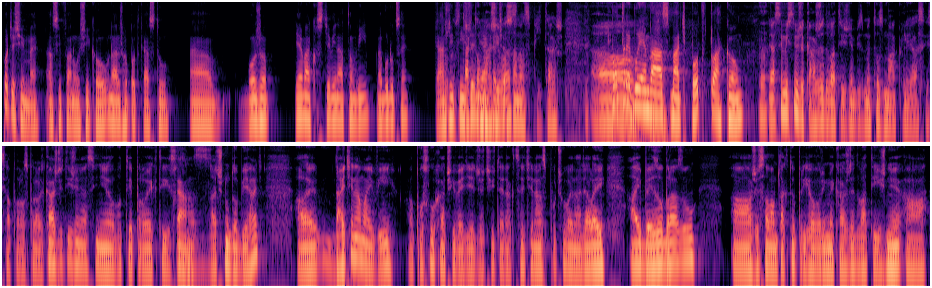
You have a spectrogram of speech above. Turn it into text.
potešíme asi fanúšikov nášho podcastu a možno, neviem ako ste vy na tom vy na budúce, Každý týždeň Takto nejaká naživo časť? sa nás pýtaš. Potrebujem vás mať pod tlakom. Ja si myslím, že každé dva týždne by sme to zmakli asi sa porozprávať. Každý týždeň asi nie, lebo tie projekty sa nás začnú dobiehať, ale dajte nám aj vy, a posluchači, vedieť, že či teda chcete nás počúvať naďalej aj bez obrazu a že sa vám takto prihovoríme každé dva týždne a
